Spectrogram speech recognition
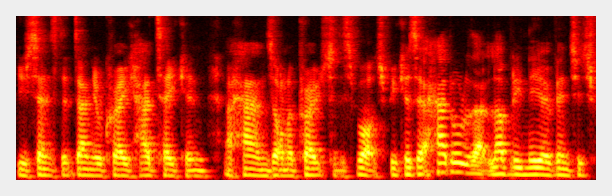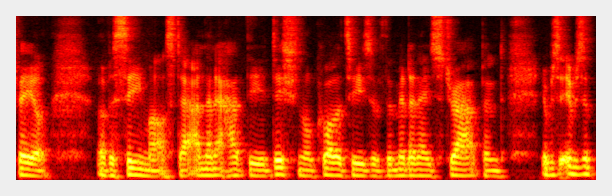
you sense that Daniel Craig had taken a hands on approach to this watch because it had all of that lovely neo vintage feel of a Seamaster, and then it had the additional qualities of the Milanese strap, and it was it was a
